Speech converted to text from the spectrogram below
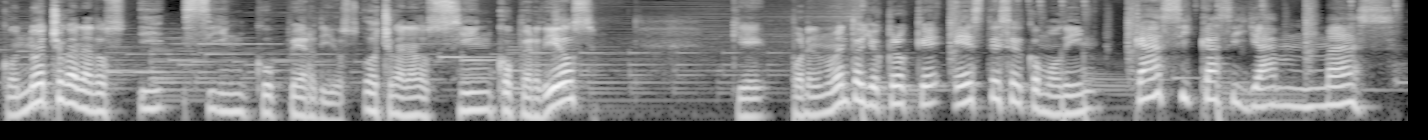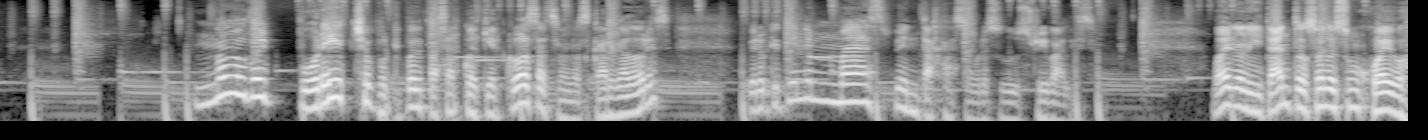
con 8 ganados y 5 perdidos. 8 ganados, 5 perdidos. Que por el momento yo creo que este es el comodín casi, casi ya más... No lo doy por hecho porque puede pasar cualquier cosa, son los cargadores. Pero que tiene más ventaja sobre sus rivales. Bueno, ni tanto, solo es un juego.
